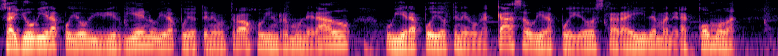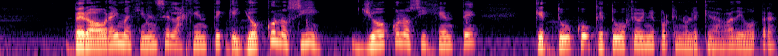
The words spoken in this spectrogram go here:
O sea, yo hubiera podido vivir bien, hubiera podido tener un trabajo bien remunerado, hubiera podido tener una casa, hubiera podido estar ahí de manera cómoda. Pero ahora imagínense la gente que yo conocí. Yo conocí gente que que tuvo que venir porque no le quedaba de otra.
